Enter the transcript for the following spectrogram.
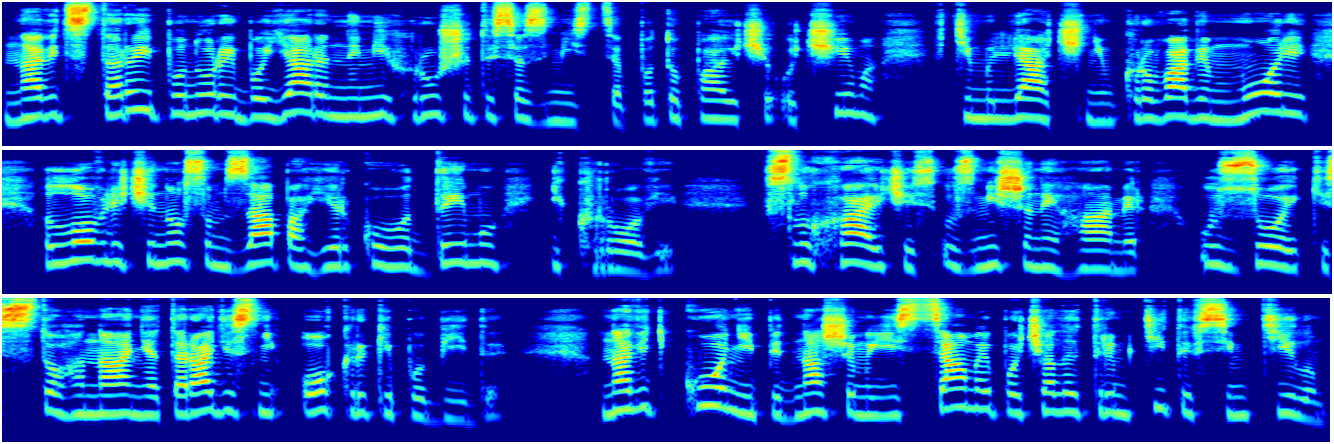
Навіть старий понурий боярин не міг рушитися з місця, потопаючи очима в тім лячнім кровавім морі, ловлячи носом запах гіркого диму і крові, вслухаючись у змішаний гамір, у зойки, стогнання та радісні окрики побіди. Навіть коні під нашими їстцями почали тремтіти всім тілом,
